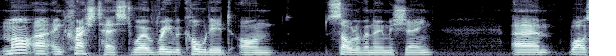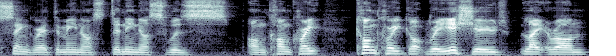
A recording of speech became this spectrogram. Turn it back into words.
Martyr and Crash Test were re-recorded on Soul of a New Machine, um, while Sangre de Ninos, de was on Concrete. Concrete got reissued later on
